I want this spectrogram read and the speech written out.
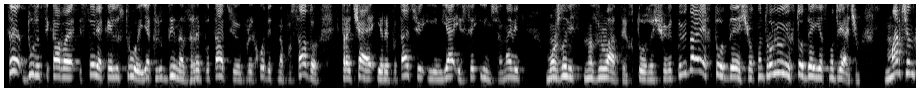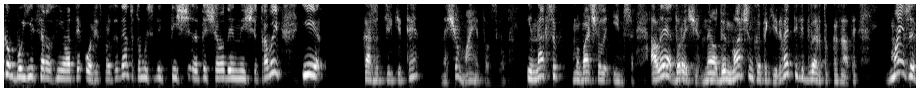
Це дуже цікава історія, яка ілюструє, як людина з репутацією приходить на посаду, втрачає і репутацію, і ім'я, і все інше. Навіть можливість називати хто за що відповідає, хто де що контролює, хто де є смотрячим. Марченко боїться рознівати офіс президента, тому сидить тисяча один нижче трави і каже тільки те. На що має дозвіл, інакше б ми бачили інше. Але до речі, не один Марченко такий. Давайте відверто казати. Майже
